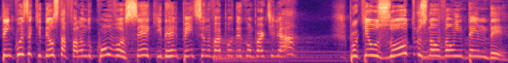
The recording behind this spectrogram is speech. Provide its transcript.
Tem coisa que Deus está falando com você que de repente você não vai poder compartilhar. Porque os outros não vão entender.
